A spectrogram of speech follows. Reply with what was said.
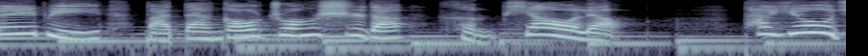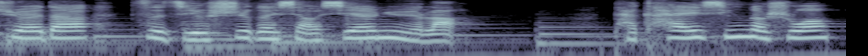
菲比把蛋糕装饰的很漂亮，她又觉得自己是个小仙女了。她开心地说：“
